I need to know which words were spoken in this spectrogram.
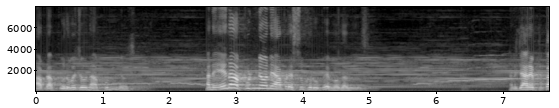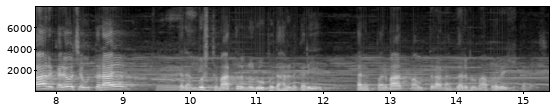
આપણા પૂર્વજોના પુણ્યો છે. અને એના પુણ્યોને આપણે સુખ રૂપે ભોગવીએ છીએ. અને જ્યારે પુકાર કર્યો છે ઉત્તરાએ ત્યારે અંગુષ્ઠ માત્રનું રૂપ ધારણ કરી અને પરમાત્મા ઉત્તરાના ગર્ભમાં પ્રવેશ કરે છે.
